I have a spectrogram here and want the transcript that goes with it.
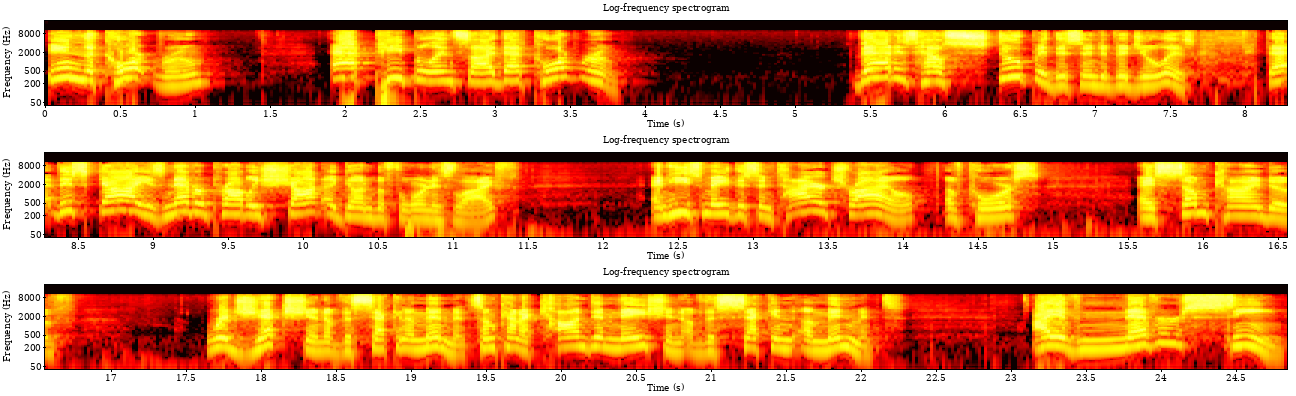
in the courtroom at people inside that courtroom. That is how stupid this individual is. That this guy has never probably shot a gun before in his life. And he's made this entire trial, of course, as some kind of rejection of the Second Amendment, some kind of condemnation of the Second Amendment. I have never seen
